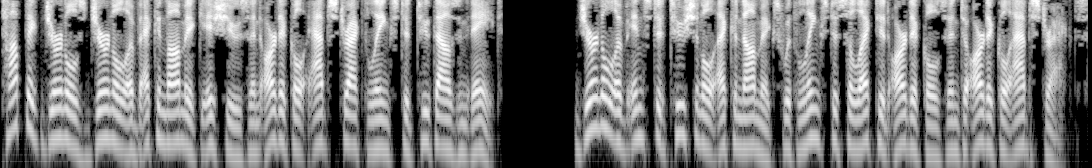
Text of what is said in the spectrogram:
Topic journals Journal of Economic Issues and article abstract links to 2008. Journal of Institutional Economics with links to selected articles and to article abstracts.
